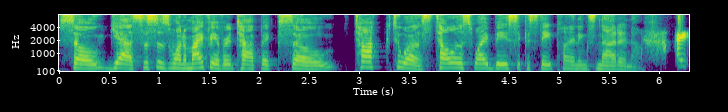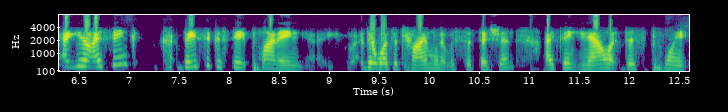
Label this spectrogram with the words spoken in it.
So, yes, this is one of my favorite topics. So, talk to us. Tell us why basic estate planning is not enough. I, I, you know, I think basic estate planning there was a time when it was sufficient i think now at this point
